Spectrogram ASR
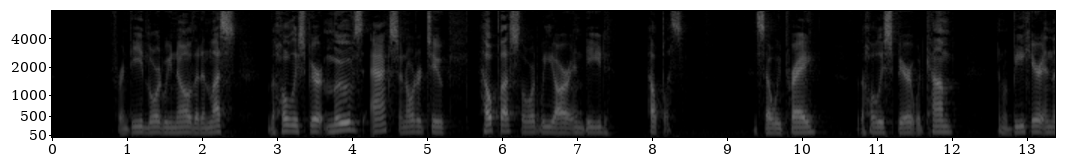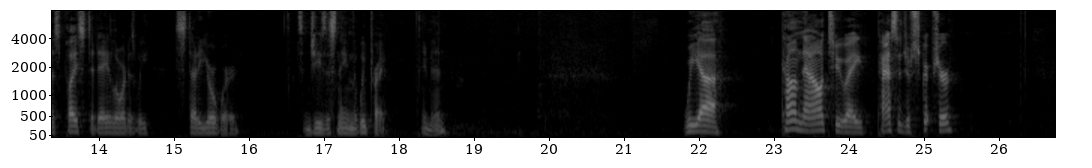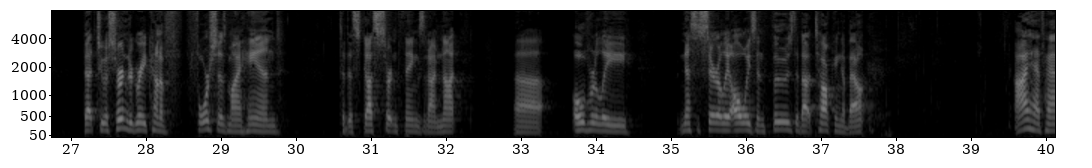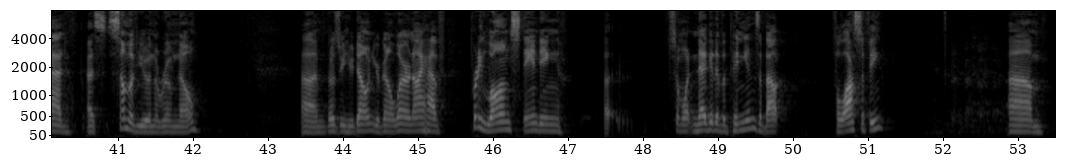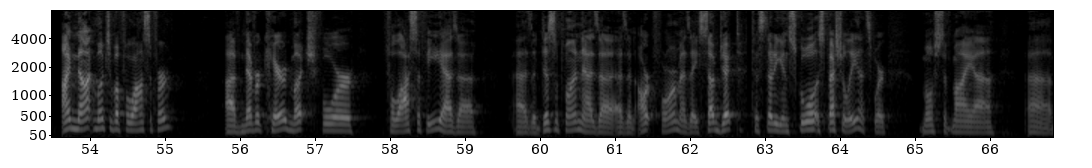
For indeed, Lord, we know that unless the Holy Spirit moves, acts in order to Help us, Lord. We are indeed helpless. And so we pray that the Holy Spirit would come and would be here in this place today, Lord, as we study your word. It's in Jesus' name that we pray. Amen. We uh, come now to a passage of Scripture that, to a certain degree, kind of forces my hand to discuss certain things that I'm not uh, overly necessarily always enthused about talking about. I have had, as some of you in the room know, um, those of you who don't, you're going to learn, I have pretty long standing, uh, somewhat negative opinions about philosophy. Um, I'm not much of a philosopher. I've never cared much for philosophy as a, as a discipline, as, a, as an art form, as a subject to study in school, especially. That's where most of my uh, uh,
